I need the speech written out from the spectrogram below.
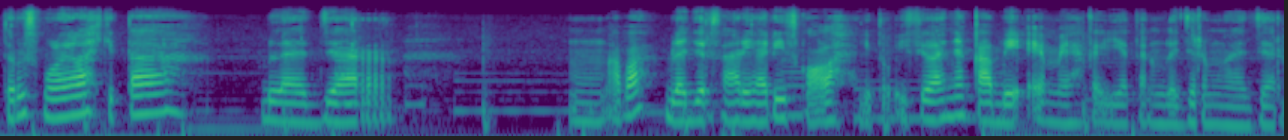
terus mulailah kita belajar apa belajar sehari-hari sekolah gitu. Istilahnya KBM ya kegiatan belajar mengajar.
